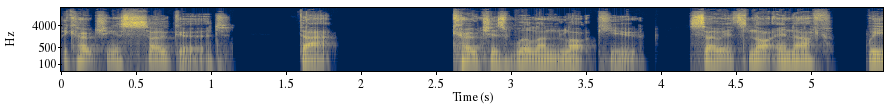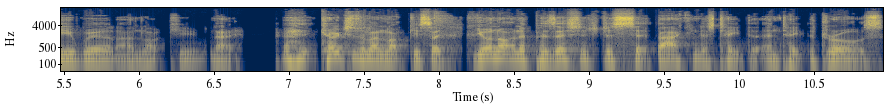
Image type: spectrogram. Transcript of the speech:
the coaching is so good that coaches will unlock you. So it's not enough. We will unlock you. No, coaches will unlock you. So you're not in a position to just sit back and just take the and take the draws.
